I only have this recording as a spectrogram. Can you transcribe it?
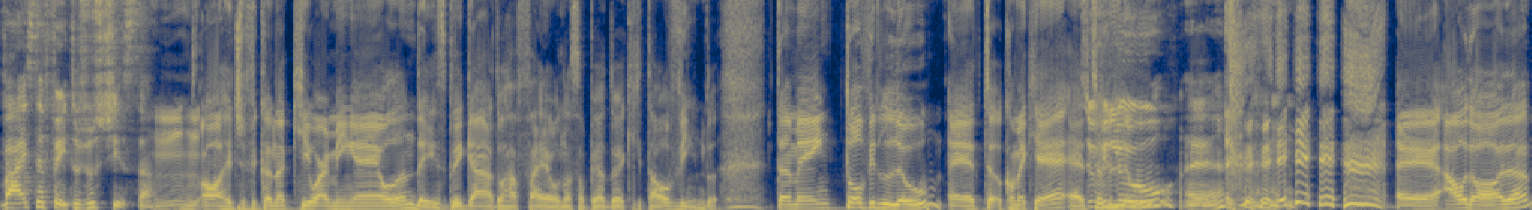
vai ser feito justiça. Uhum. Ó, retificando aqui, o Armin é holandês. Obrigado, Rafael, nosso operador aqui que tá ouvindo. Também Tove Lo, é, como é que é? É Tove Lo. É. é. Aurora.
